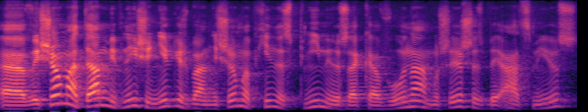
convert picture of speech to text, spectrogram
Вишома там мипнейши ниргишба нишома пхинас пнимиус акавона мушешес бе ацмиус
